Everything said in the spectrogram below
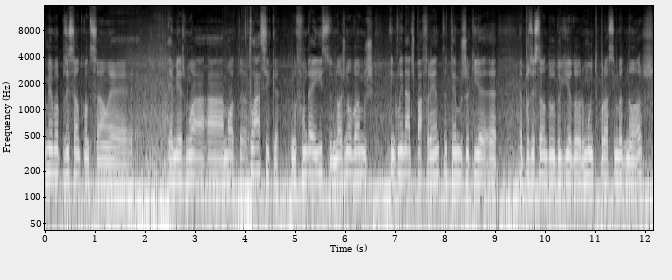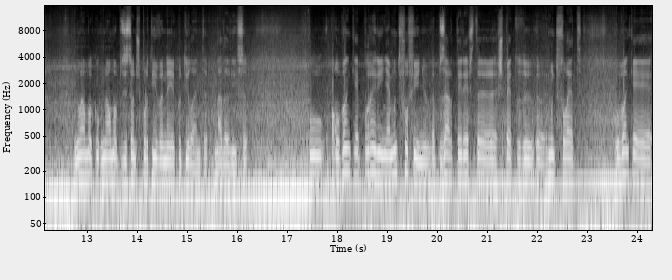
mesmo a posição de condução é, é mesmo a, a moto clássica, no fundo é isso, nós não vamos inclinados para a frente, temos aqui a, a, a posição do, do, guiador muito próxima de nós, não é, uma, não é uma posição desportiva nem acutilante, nada disso. O, o banco é porreirinho, é muito fofinho, apesar de ter este aspecto de uh, muito flat, o banco é,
